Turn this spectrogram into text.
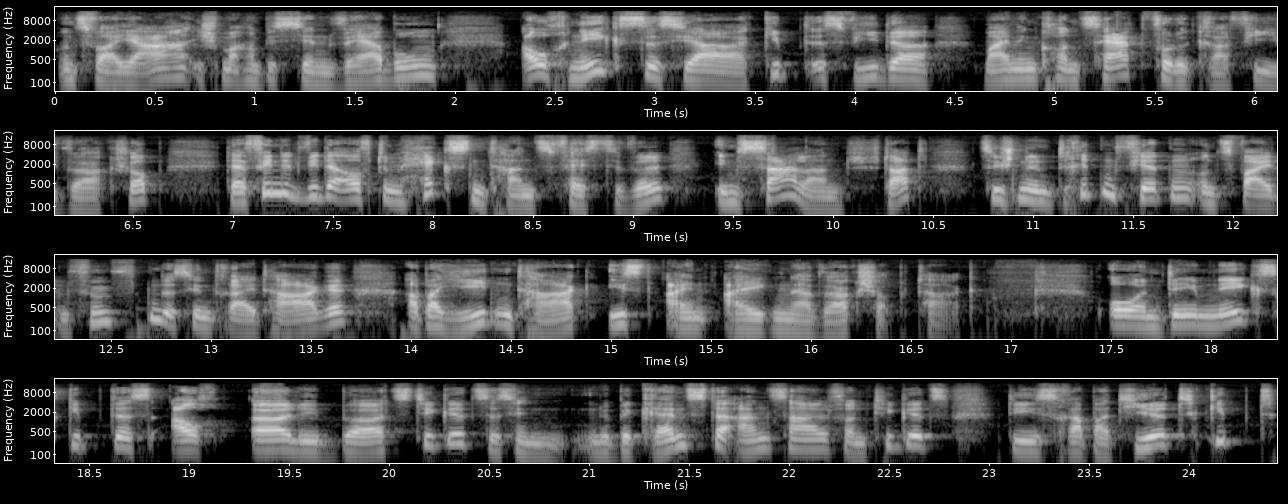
Und zwar ja, ich mache ein bisschen Werbung. Auch nächstes Jahr gibt es wieder meinen Konzertfotografie-Workshop. Der findet wieder auf dem Hexentanz-Festival im Saarland statt. Zwischen dem 3.4. und 2.5. Das sind drei Tage. Aber jeden Tag ist ein eigener Workshop-Tag. Und demnächst gibt es auch Early Birds Tickets. Das sind eine begrenzte Anzahl von Tickets, die es rabattiert gibt.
